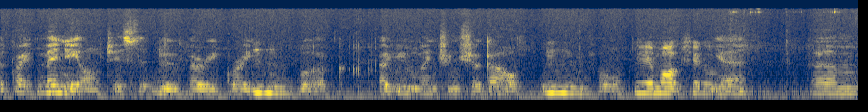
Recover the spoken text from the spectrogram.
a great many artists that do very great Mhm. work. Uh, you mentioned Chagall Mhm. before. Yeah, Marc Chagall. Yeah. Um,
